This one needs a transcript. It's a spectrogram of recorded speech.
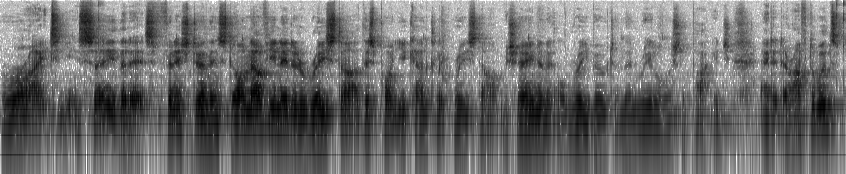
Right, you can see that it's finished doing the install. Now if you needed a restart at this point, you can click restart machine and it'll reboot and then relaunch the package editor afterwards.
